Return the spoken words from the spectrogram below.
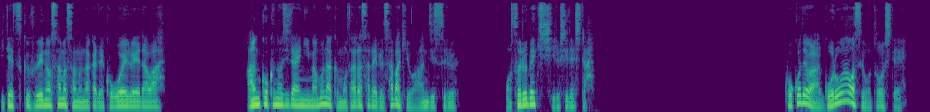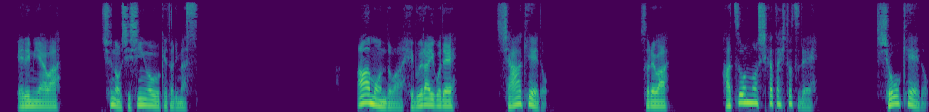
凍てつく冬の寒さの中で凍える枝は、暗黒の時代に間もなくもたらされる裁きを暗示する恐るべき印でした。ここでは語呂合わせを通して、エレミアは主の指針を受け取ります。アーモンドはヘブライ語で、シャーケード。それは、発音の仕方一つで、ショーケード。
